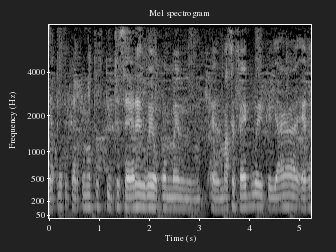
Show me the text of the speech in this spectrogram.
ya platicar con otros pinches seres, güey, o como en el Mass Effect, güey, que ya eres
